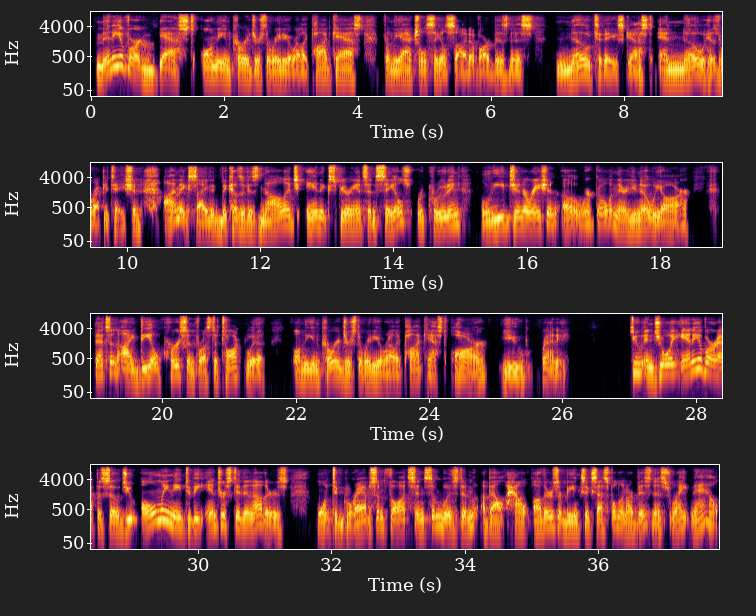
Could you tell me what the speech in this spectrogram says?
Many of our guests on the Encouragers, the Radio Rally podcast from the actual sales side of our business know today's guest and know his reputation. I'm excited because of his knowledge and experience in sales, recruiting, lead generation. Oh, we're going there. You know, we are. That's an ideal person for us to talk with on the Encouragers, the Radio Rally podcast. Are you ready? To enjoy any of our episodes, you only need to be interested in others, want to grab some thoughts and some wisdom about how others are being successful in our business right now.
